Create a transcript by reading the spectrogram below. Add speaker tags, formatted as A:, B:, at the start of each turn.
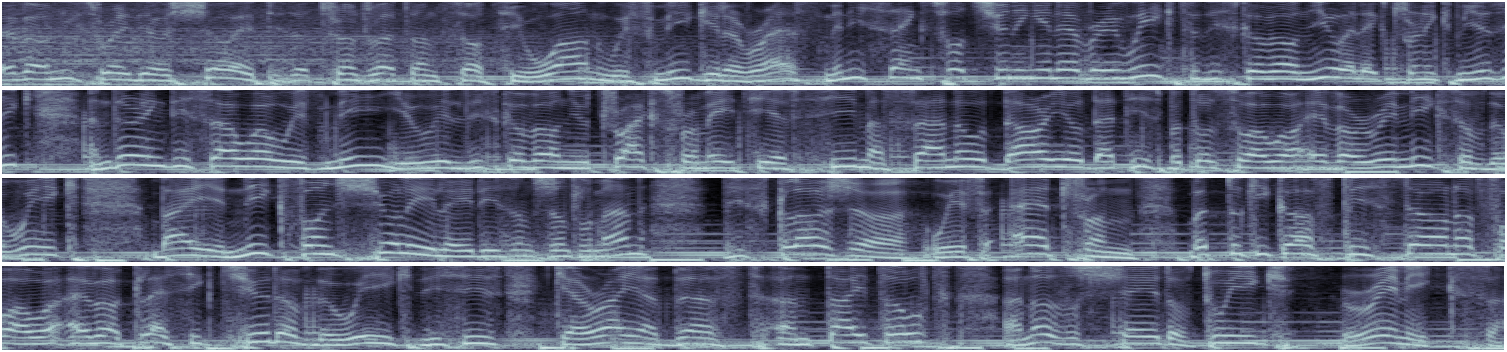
A: welcome Mix Radio Show, episode 231 with me, Gil Everest. Many thanks for tuning in every week to discover new electronic music. And during this hour with me, you will discover new tracks from ATFC, Massano, Dario D'Attis, but also our ever remix of the week by Nick Fanciulli, ladies and gentlemen. Disclosure with Etron. But to kick off, please turn up for our ever classic tune of the week. This is Caraya Dust, entitled Another Shade of Twig Remix.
